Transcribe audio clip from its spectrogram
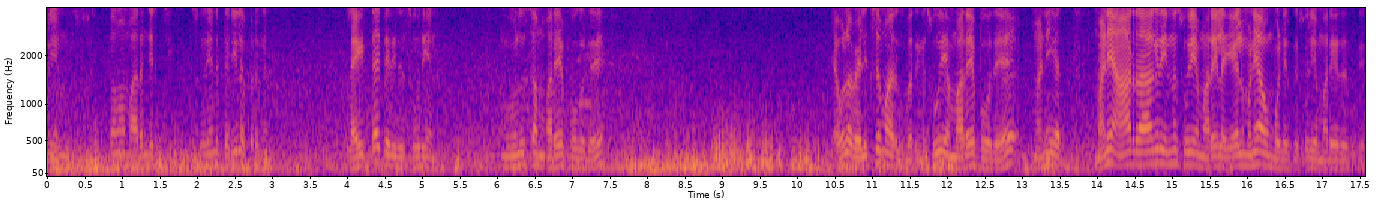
சூரியன் சுத்தமாக மறைஞ்சிருச்சு. சூரியன் தெரியல பாருங்க. லைட்டாக தெரியுது சூரியன். முழுசாக மறைய போகுது. எவ்வளோ வெளிச்சமாக இருக்குது பார்த்துங்க சூரியன் மறைய போகுது. மணி மணி ஆறு ஆகுது. இன்னும் சூரியன் மறையல. ஏழு மணி ஆகும் போல இருக்குது சூரியன் மறையிறதுக்கு.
